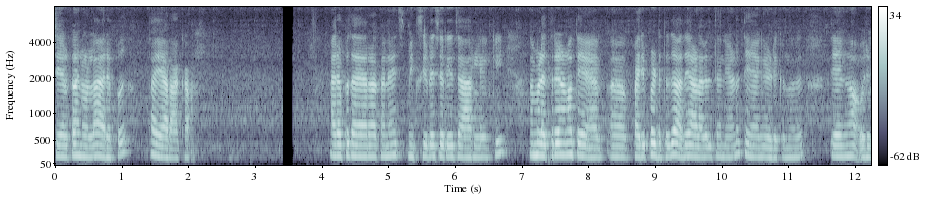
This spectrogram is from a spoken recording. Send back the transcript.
ചേർക്കാനുള്ള അരപ്പ് തയ്യാറാക്കാം. അരപ്പ് തയ്യാറാക്കാനായി മിക്സിയുടെ ചെറിയ ജാറിലേക്ക് നമ്മൾ എത്രയാണോ തേ പരിപ്പെടുത്തത് അതേ അളവിൽ തന്നെയാണ് തേങ്ങ എടുക്കുന്നത്. തേങ്ങ ഒരു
